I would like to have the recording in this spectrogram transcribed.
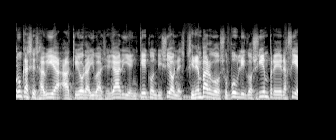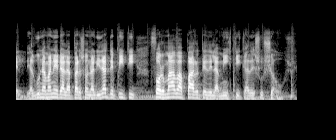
Nunca se sabía a qué hora iba a llegar y en qué condiciones. Sin embargo, su público siempre era fiel. De alguna manera, la personalidad de Pitti formaba parte de la mística de sus shows.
